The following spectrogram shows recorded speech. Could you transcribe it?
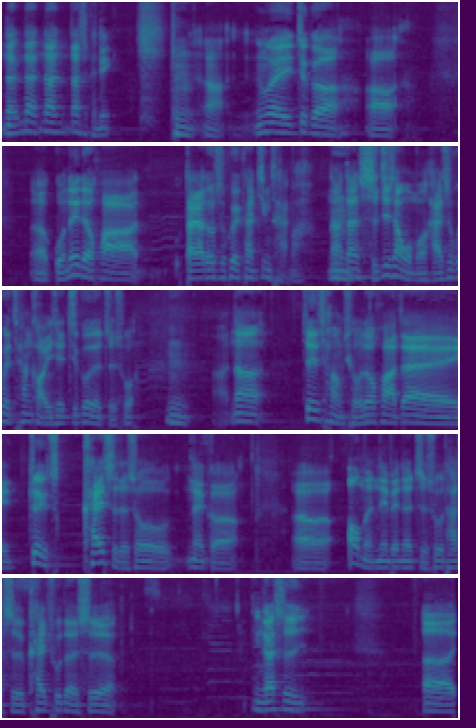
那那那那是肯定，嗯啊，因为这个啊呃国内的话，大家都是会看竞彩嘛，那、嗯但实际上我们还是会参考一些机构的指数嗯啊。那这场球的话，在最开始的时候，那个呃澳门那边的指数它是开出的是，应该是呃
